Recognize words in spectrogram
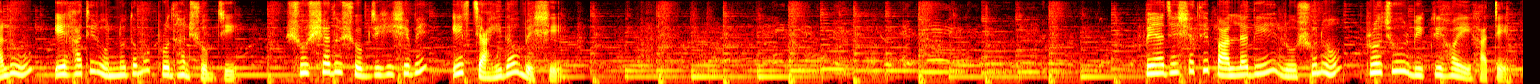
আলু এ হাটের অন্যতম প্রধান সবজি। সুস্বাদু সবজি হিসেবে এর চাহিদাও বেশি। পেঁয়াজের সাথে পাল্লা দিয়ে রসুনও প্রচুর বিক্রি হয় এই হাটে।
